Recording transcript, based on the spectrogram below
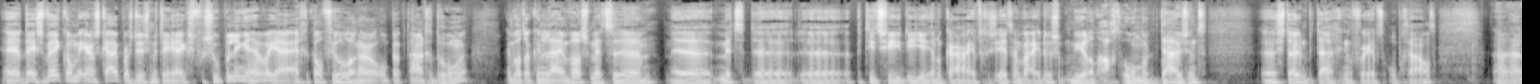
Eh, deze week kwam Ernst Kuipers dus met een reeks versoepelingen... Hè, waar jij eigenlijk al veel langer op hebt aangedrongen. En wat ook in lijn was met, eh, eh, met de, de petitie die je in elkaar hebt gezet... en waar je dus meer dan 800.000 eh, steunbetuigingen voor hebt opgehaald. Eh,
